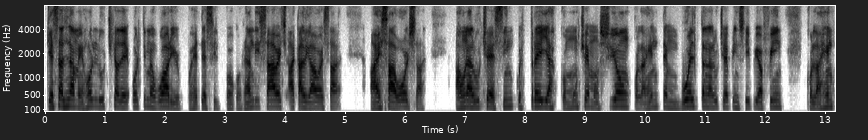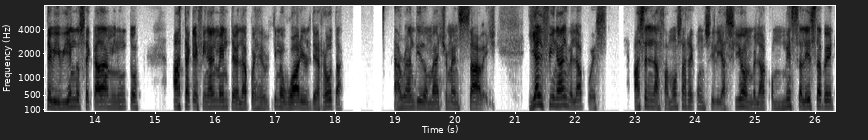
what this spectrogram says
que esa es la mejor lucha de Ultimate Warrior, pues es decir poco. Randy Savage ha cargado esa, a esa bolsa a una lucha de cinco estrellas con mucha emoción, con la gente envuelta en la lucha de principio a fin, con la gente viviéndose cada minuto, hasta que finalmente, ¿verdad? Pues el último Warrior derrota a Randy the Matchman Savage. Y al final, ¿verdad? Pues hacen la famosa reconciliación, ¿verdad? Con Miss Elizabeth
